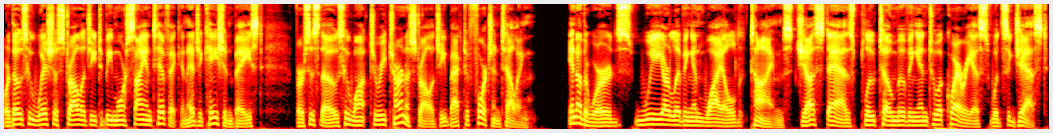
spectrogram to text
or those who wish astrology to be more scientific and education based versus those who want to return astrology back to fortune telling. In other words, we are living in wild times, just as Pluto moving into Aquarius would suggest.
